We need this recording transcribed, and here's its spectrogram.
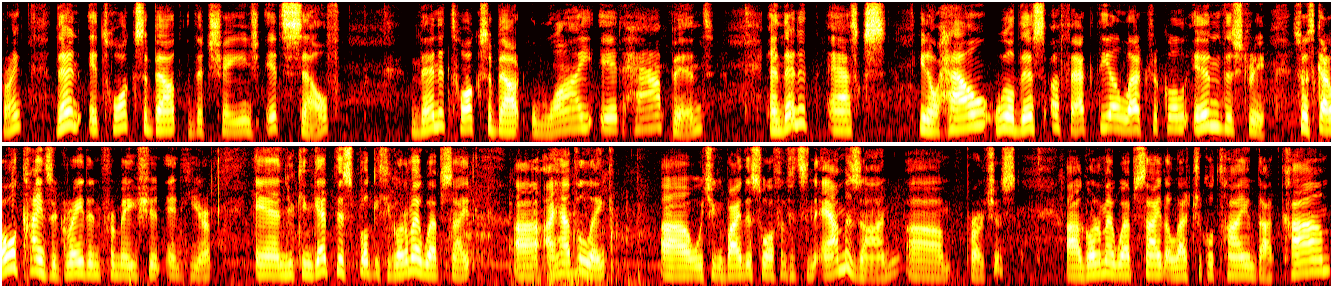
right? Then it talks about the change itself. Then it talks about why it happened, and then it asks, you know, how will this affect the electrical industry? So it's got all kinds of great information in here. And you can get this book if you go to my website. Uh, I have the link, uh, which you can buy this off if it's an Amazon um, purchase. Uh, go to my website, electricaltime.com,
